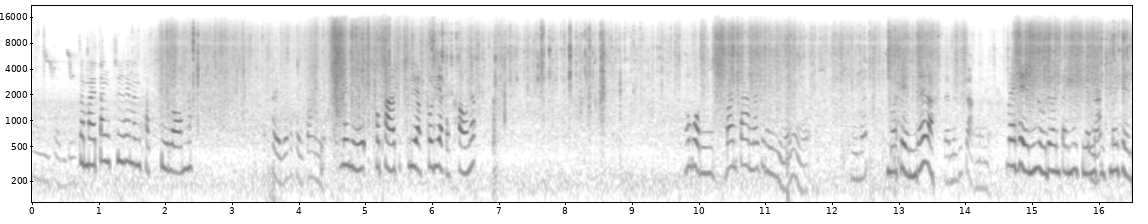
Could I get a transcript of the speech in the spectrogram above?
อืมผมดูทำไมตั้งชื่อให้มันผักชีล้อมเนาะใครว่าเป็นคนตั้งเนี่ยไม่รู้เขาพาเรียกก็เรียกของเขาแล้ว ข้างบนบ้านป้าน่าจะมีอยู่นะอย่างเงี้ยมีไหมมาเห็นได้ล่ะแต่ไม่รู้จักมันอะ ไม่เห็นหนูเดินไปเมื่อกี้เห็นนะ ไม่เห็น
